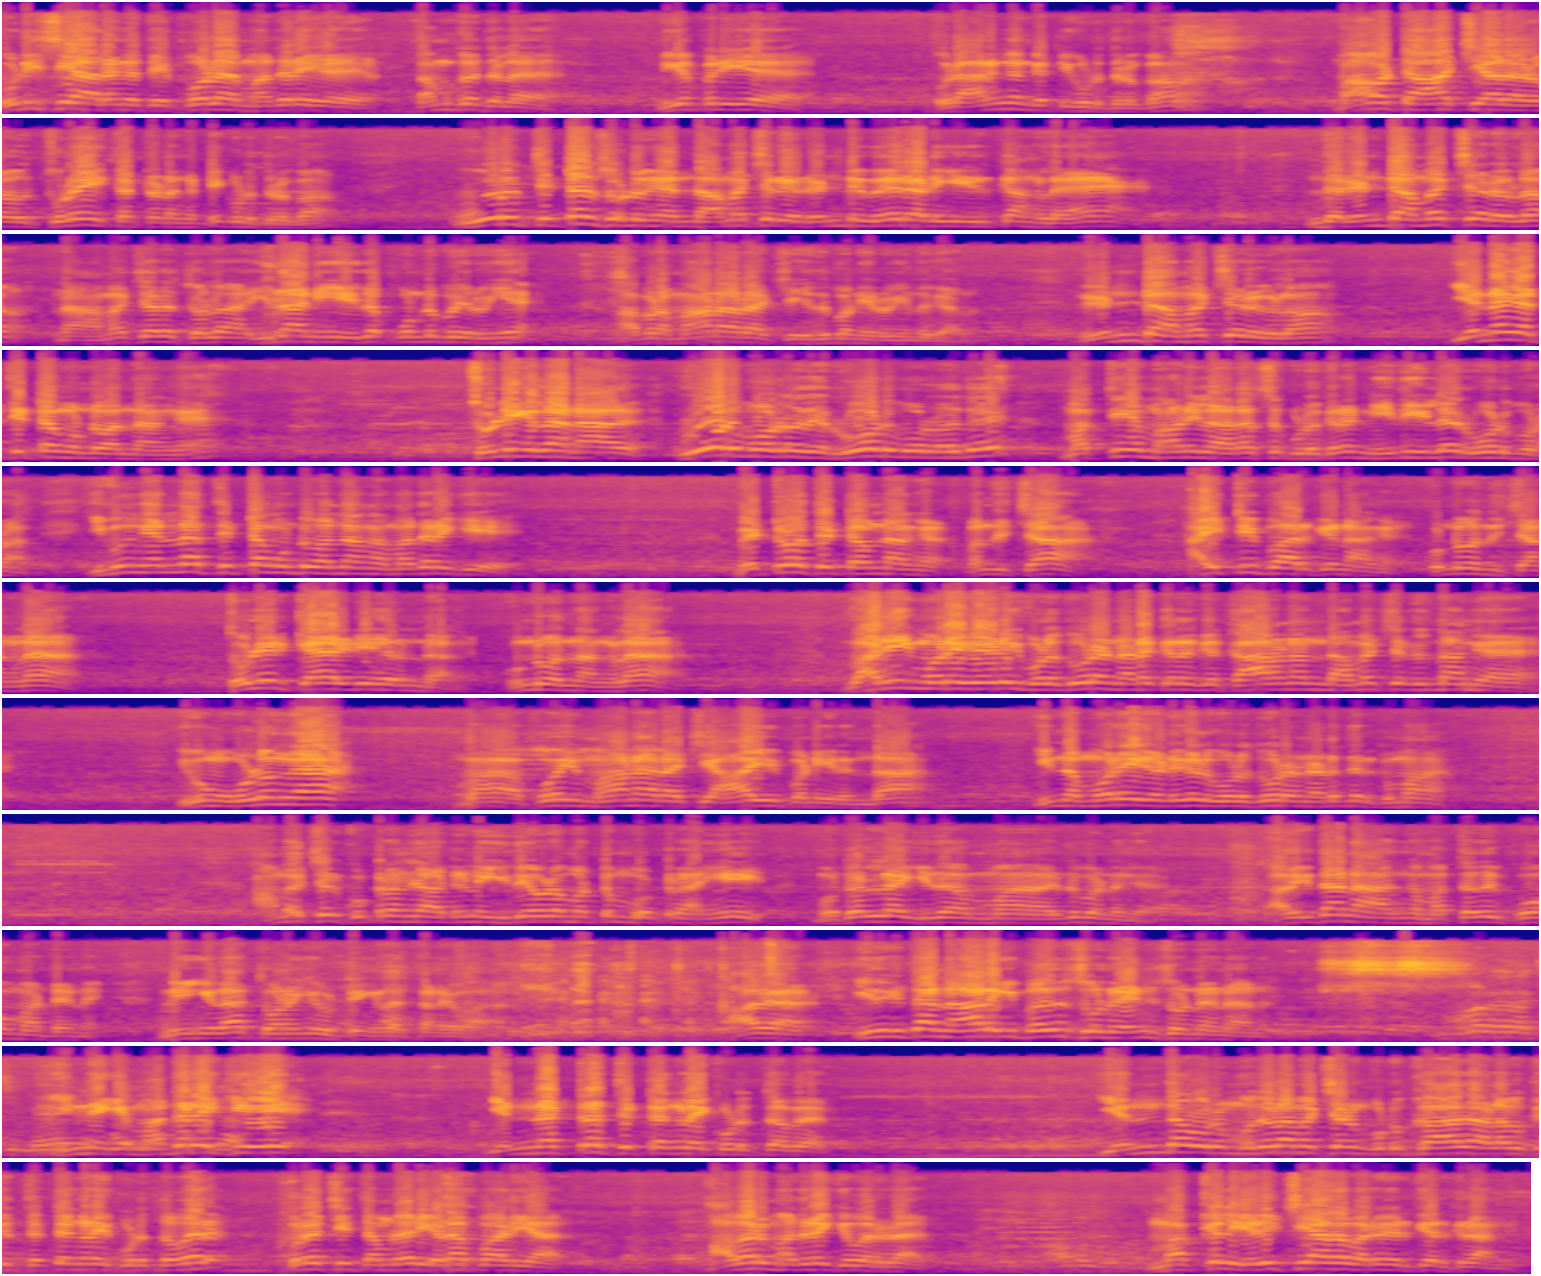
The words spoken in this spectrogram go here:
ஒடிசியா அரங்கத்தை போல் மதுரை தமுகத்தில் மிகப்பெரிய ஒரு அரங்கம் கட்டி கொடுத்துருக்கோம். மாவட்ட ஆட்சியாளர் துறை கட்டடம் கட்டி கொடுத்துருக்கோம். ஒரு திட்டம் சொல்லுங்க இந்த அமைச்சர்கள் ரெண்டு பேர் அடி இருக்காங்களே. இந்த ரெண்டு அமைச்சர்களும் நான் அமைச்சரை சொல்ல இதான் நீ இதை கொண்டு போயிருவீங்க அப்புறம் மாநகராட்சி இது பண்ணிடுவீங்க இந்த காலம். ரெண்டு அமைச்சர்களும் என்னங்க திட்டம் கொண்டு வந்தாங்க? சொல்லிக்கலாம் நான் ரோடு போடுறது ரோடு போடுறது மத்திய மாநில அரசு கொடுக்குற நிதியில் ரோடு போடுறாங்க. இவங்க என்ன திட்டம் கொண்டு வந்தாங்க மதுரைக்கு? மெட்ரோ திட்டம்னாங்க வந்துச்சா? ஐடி பார்க்குனாங்க கொண்டு வந்துச்சாங்களா? தொழிற் கேரியர்ன்றாங்க கொண்டு வந்தாங்களா? வரி முறைகேடு இவ்வளோ தூரம் நடக்கிறதுக்கு காரணம் இந்த அமைச்சர்கள் தாங்க. இவங்க ஒழுங்காக மா- போய் மாநகராட்சி ஆய்வு பண்ணியிருந்தா இந்த முறைகேடுகள் இவ்வளோ தூரம் நடந்திருக்குமா? அமைச்சர் குற்றஞ்சாட்டுன்னு இதோட மட்டும் போட்டுறாங்க. முதல்ல இதை ம- இது பண்ணுங்க. அதுக்கு தான் நான் அங்கே மற்றதுக்கு போக மாட்டேன்னு. நீங்களா துணங்கி விட்டீங்களா தலைவா? அத இதுக்கு தான் நாளைக்கு பதில் சொல்றேன்னு சொன்னேன் நான். இன்னைக்கு மதுரைக்கு எண்ணற்ற திட்டங்களை கொடுத்தவர் எந்த ஒரு முதலமைச்சரும் கொடுக்காத அளவுக்கு திட்டங்களை கொடுத்தவர் புரட்சி தமிழர் எடப்பாடியார். அவர் மதுரைக்கு வர்றார். மக்கள் எழுச்சியாக வரவேற்க இருக்கிறாங்க.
